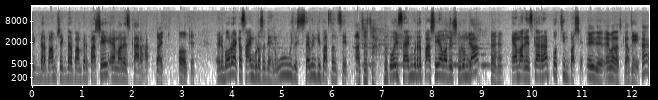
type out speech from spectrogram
শিকদার পাম্প শিকদার পাম্পের পাশেই এমআরএস কারহাট রাইট ওকে এটা বড় একটা সাইনবোর্ড আছে দেখেন ওই যে সেভেন্টি পার্সেন্ট সেট আচ্ছা আচ্ছা। ওই সাইনবোর্ডের পাশেই আমাদের শোরুমটা হ্যাঁ হ্যাঁ। এমআরএস কারহাট পশ্চিম পাশে। এই যে এমআরএস কার। হ্যাঁ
